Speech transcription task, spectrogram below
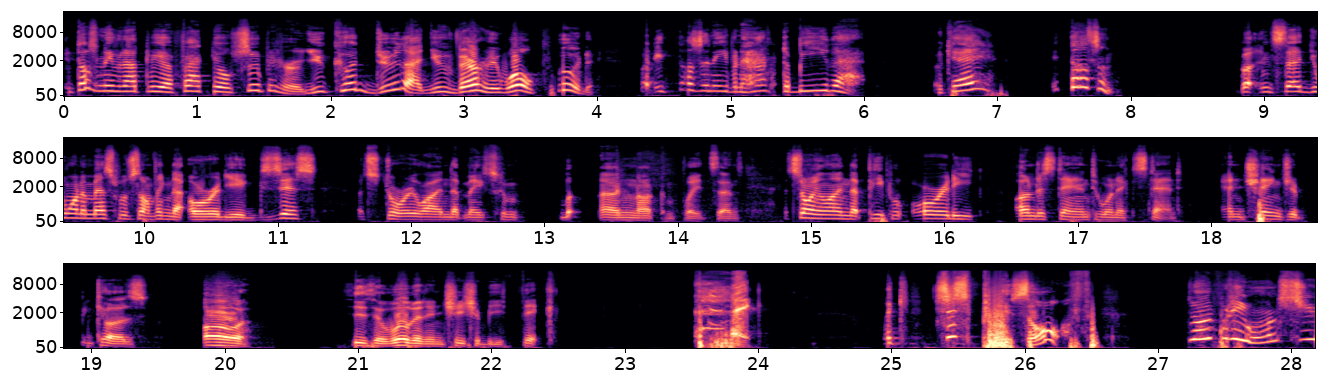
it doesn't even have to be a fat girl superhero. You could do that. You very well could. But it doesn't even have to be that. Okay? It doesn't. But instead you want to mess with something that already exists, a storyline that makes com- uh, not complete sense. A storyline that people already understand to an extent and change it because, oh, she's a woman and she should be thick. like, just piss off. Nobody wants you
